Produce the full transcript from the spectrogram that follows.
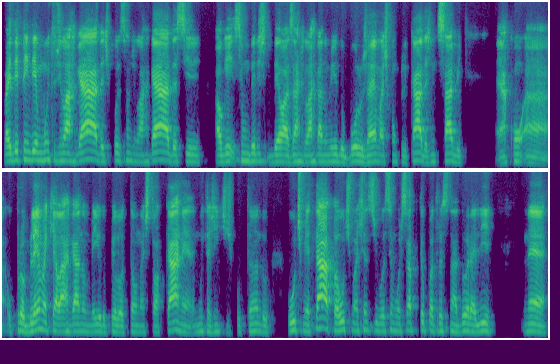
vai depender muito de largada, de posição de largada, se alguém, se um deles der o azar de largar no meio do bolo já é mais complicado, a gente sabe a, a, o problema que é largar no meio do pelotão na Stock Car, né? muita gente disputando última etapa, última chance de você mostrar para o teu patrocinador ali né,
